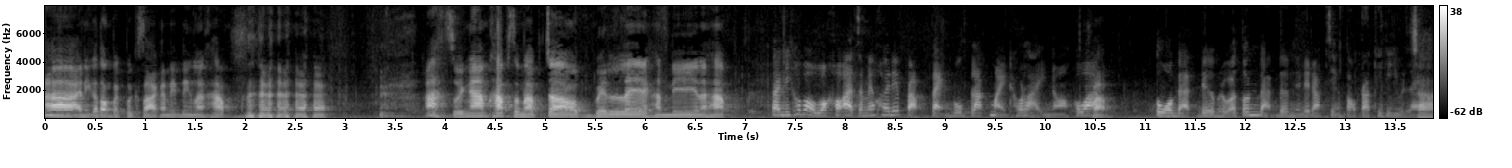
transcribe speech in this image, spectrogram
อ่าอืมอันนี้ก็ต้องไปปรึกษากันนิดนึงแล้วครับอะสวยงามครับสำหรับเจ้าเบลเล่คันนี้นะครับ แต่นี้เขาบอกว่าเขาอาจจะไม่ค่อยได้ปรับแต่งรูปลักษณ์ใหม่เท่าไหร่เนาะเพราะว่าครับ ตัวแบบเดิมหรือว่าต้นแบบเดิมเนี่ยได้รับเสียงตอบรับที่ดีอยู่แล้ว ใช่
